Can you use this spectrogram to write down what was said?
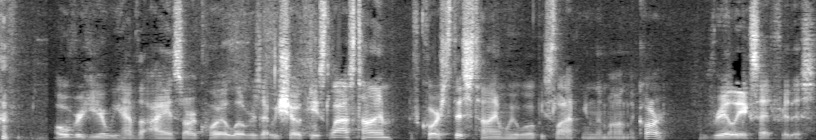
Over here we have the ISR coilovers that we showcased last time. Of course this time we will be slapping them on the car. Really excited for this.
